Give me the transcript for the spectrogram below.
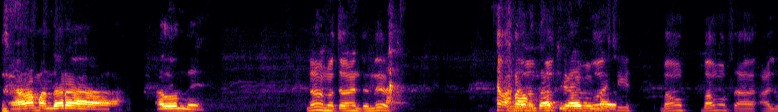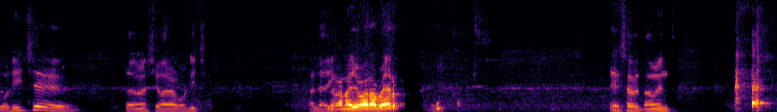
me van a mandar a, ¿a dónde? No, no te van a entender. Me van a mandar a vamos, vamos al boliche, te van a llevar al boliche. te van a llevar a ver. Exactamente.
